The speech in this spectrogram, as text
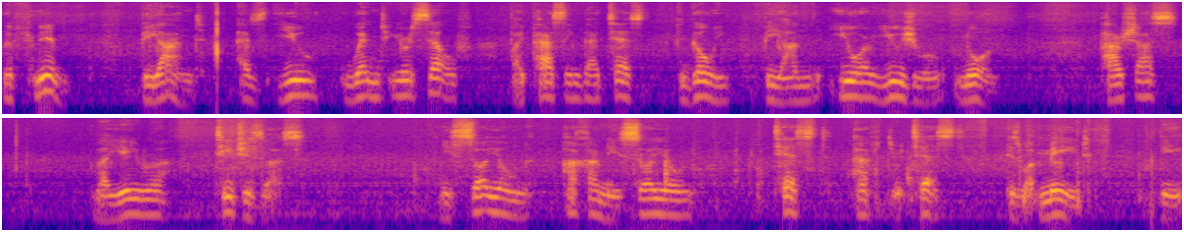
lifnim, beyond, as you went yourself by passing that test and going beyond your usual norm. Parshas Vayera teaches us Nisoyon achar nisoyon, test after test is what made the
